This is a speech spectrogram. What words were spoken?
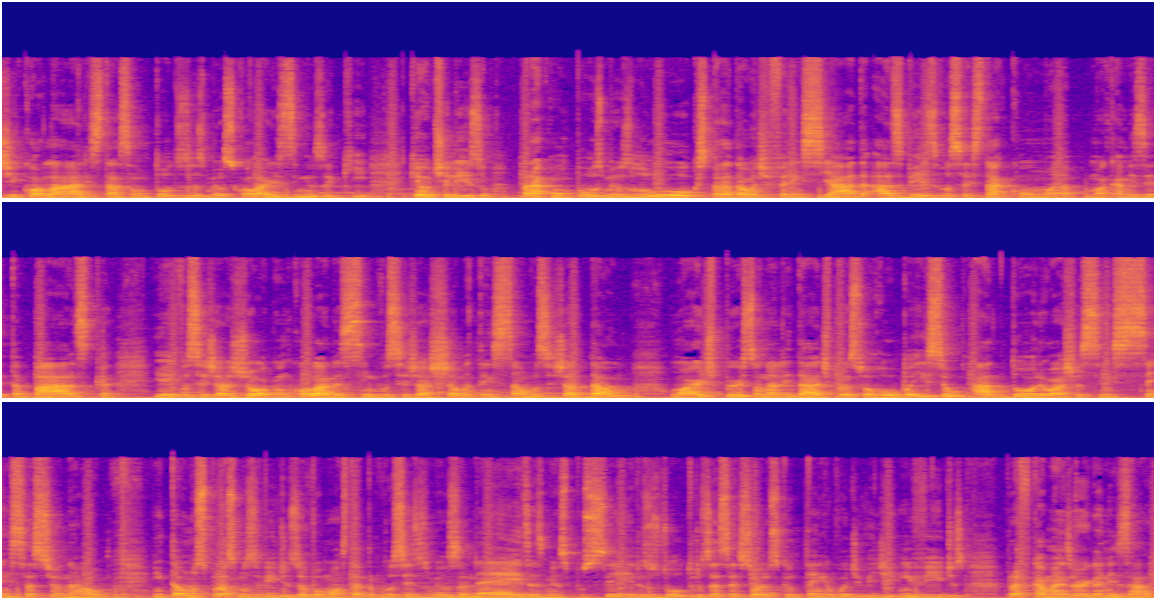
de colares, tá? São todos os meus colarzinhos aqui que eu utilizo para compor os meus looks, para dar uma diferenciada. Às vezes você está com uma, uma camiseta básica e aí você já joga um colar assim, você já chama atenção, você já dá um, um ar de personalidade para sua roupa. Isso eu adoro, eu acho assim sensacional. Então nos próximos vídeos eu vou mostrar para vocês os meus anéis, as minhas pulseiras, os outros acessórios que eu tenho, eu vou dividir em vídeos para ficar mais organizado.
